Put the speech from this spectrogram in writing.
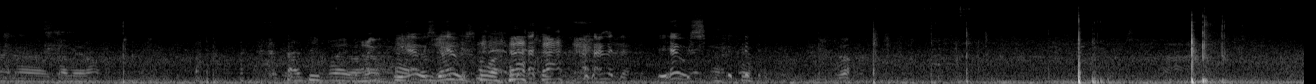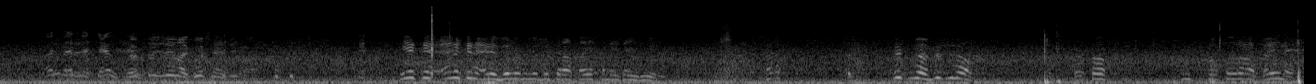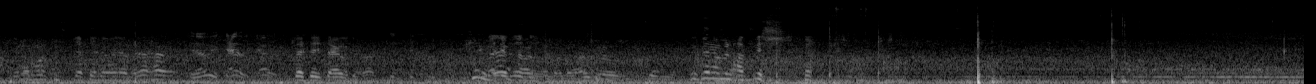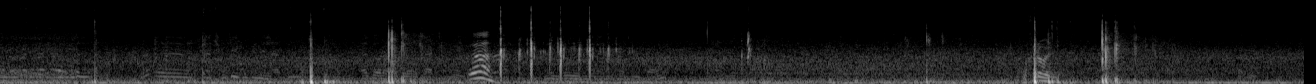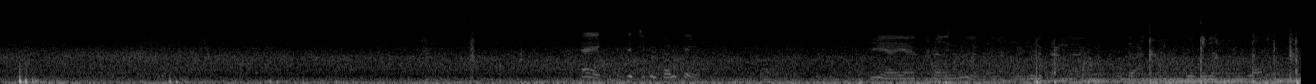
على الكاميرا يهوش يهوش يهوش هي ك- أنا كان على بالي بلي قلت راه طايح خليه يدير بسمه بسمه الصورة باينة كما ما كنتش ثلاثة أنا وأنا معاها تعاود تعاود ثلاثة يتعاودوا تعاود اللي أنا ما آه مخرول هاي كي تبدا تجيب البالون تاعي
